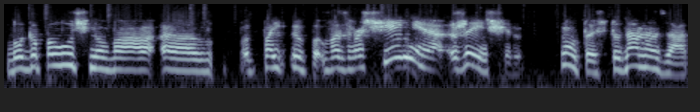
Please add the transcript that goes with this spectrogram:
благополучного а, возвращения женщин ну, то есть туда-назад.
